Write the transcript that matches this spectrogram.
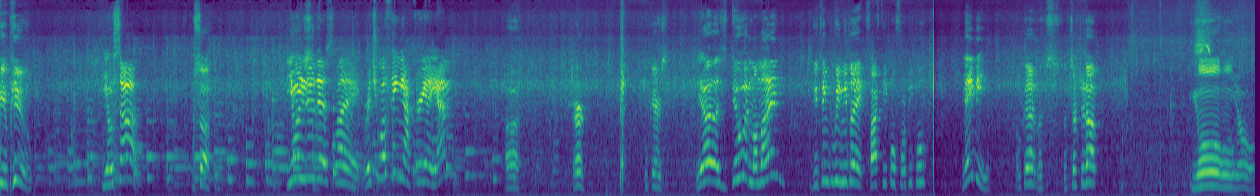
pew pew. Yo, what's up? What's up? You wanna do this like ritual thing at 3 a.m.? Uh, sure. Who cares? Yeah, let's do it, my man. Do you think we need like five people, four people? Maybe. Okay, let's let's search it up. Yo, Yo.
